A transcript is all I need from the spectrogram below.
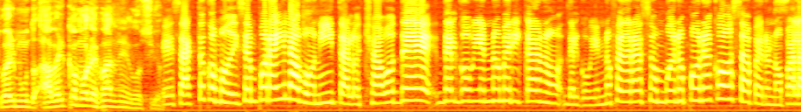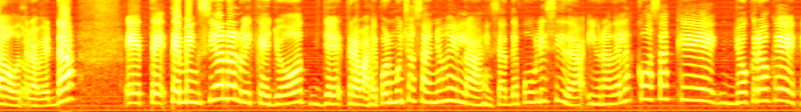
todo el mundo, a ver cómo les va el negocio. Exacto, como dicen por ahí la bonita, los chavos de, del gobierno americano, del gobierno federal son buenos para una cosa, pero no para la otra, ¿verdad? Este, te menciono, Luis, que yo trabajé por muchos años en las agencias de publicidad y una de las cosas que yo creo que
